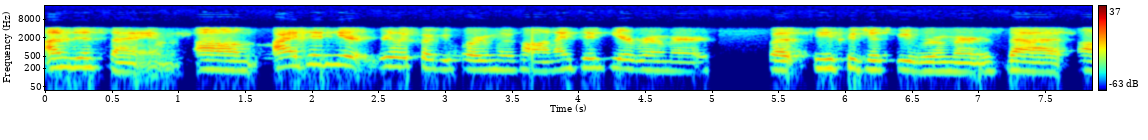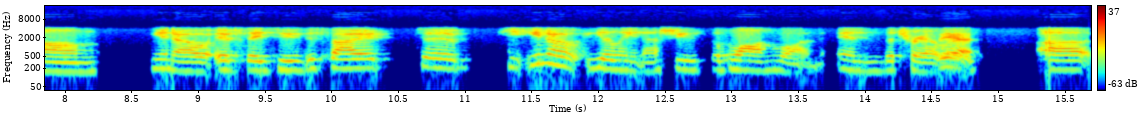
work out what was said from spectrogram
I'm just saying. Um, I did hear really quick before we move on. I did hear rumors, but these could just be rumors that um, you know, if they do decide to you know, Yelena, she's the blonde one in the trailer. Yeah. Uh,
